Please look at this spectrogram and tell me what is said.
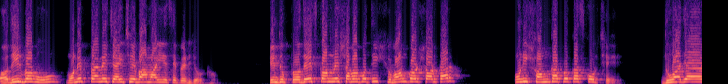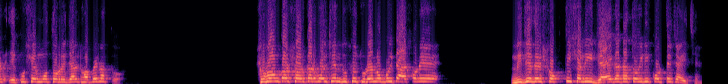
অধীর বাবু মনে প্রাণে চাইছে বাম আইএসএফ এর জোট। কিন্তু প্রদেশ কংগ্রেস সভাপতি শুভঙ্কর সরকার, উনি সংখ্যা প্রকাশ করছে দু হাজার একুশের মতো রেজাল্ট হবে না তো? শুভঙ্কর সরকার বলছেন দুশো চুরানব্বইটা আসনে নিজেদের শক্তিশালী জায়গাটা তৈরি করতে চাইছেন,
